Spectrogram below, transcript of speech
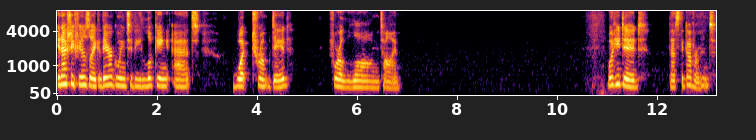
it actually feels like they're going to be looking at what Trump did for a long time. What he did, that's the government.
